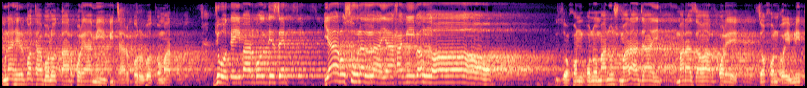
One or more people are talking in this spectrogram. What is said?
গুনাহের কথা বলো, তারপরে আমি বিচার করব তোমার। যুবক এইবার বলতেছেন ইয়া রসুল আল্লাহ ইয়া হাবিব যখন কোনো মানুষ মারা যায়, মারা যাওয়ার পরে যখন ওই মৃত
